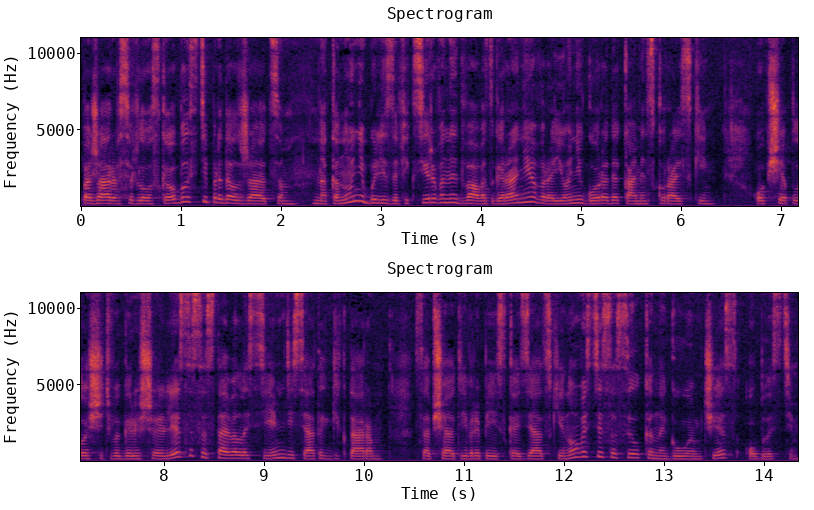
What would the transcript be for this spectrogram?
пожары в Свердловской области продолжаются. Накануне были зафиксированы два возгорания в районе города Каменск-Уральский. Общая площадь выгоревшего леса составила 7 десятых гектара, сообщают европейские азиатские новости со ссылкой на ГУ МЧС области.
